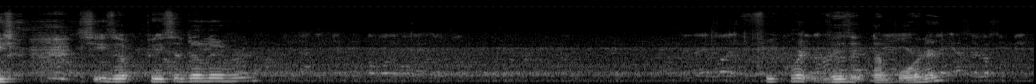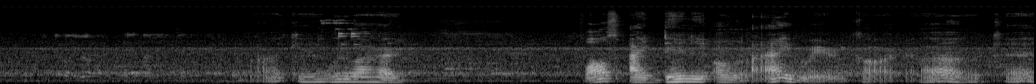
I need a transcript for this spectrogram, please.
Piece, she's a pizza delivery. Frequent visit the border. Okay, what about her? False identity on library card. Okay.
